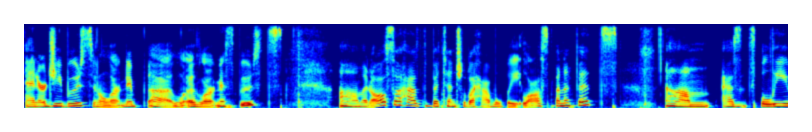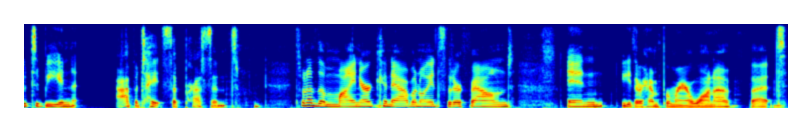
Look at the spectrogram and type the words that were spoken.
energy boost and alertness, uh, alertness boosts. Um, it also has the potential to have weight loss benefits, um, as it's believed to be an appetite suppressant. It's one of the minor cannabinoids that are found in either hemp or marijuana, but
